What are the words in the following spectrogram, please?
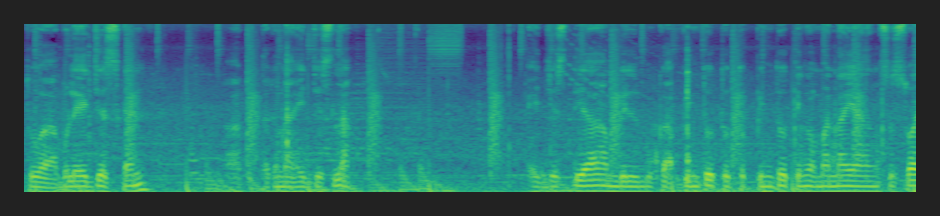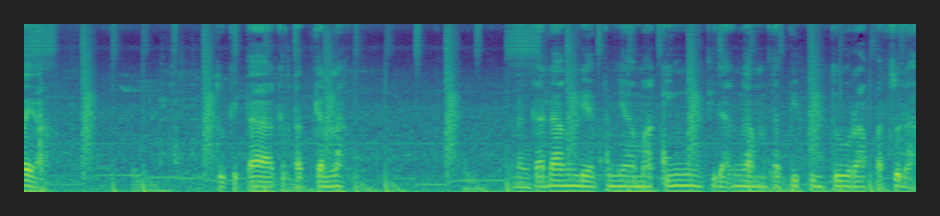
tu ah boleh adjust kan? Ah, kita kena adjust lah. Adjust dia ambil buka pintu tutup pintu tengok mana yang sesuai ah. Tu kita ketatkan lah. Kadang-kadang dia punya marking tidak ngam tapi pintu rapat sudah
